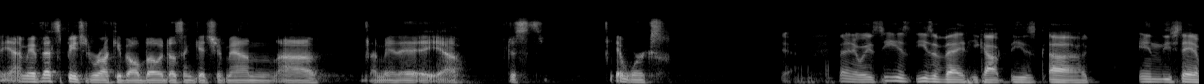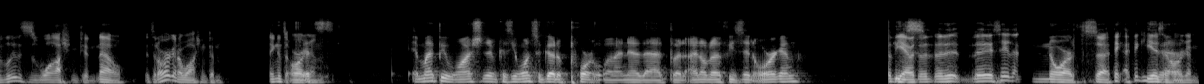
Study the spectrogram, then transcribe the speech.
Yeah, I mean, if that speech in Rocky Balboa doesn't get you, man, uh, I mean, it, yeah, just it works. But anyways, he is he's a vet. He got he's uh in the state of I believe this is Washington. No, it's it Oregon or Washington? I think it's Oregon. It's, it might be Washington because he wants to go to Portland. I know that, but I don't know if he's in Oregon. But yeah, he's- they, they- they say that north, so I think I think he is in Oregon.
